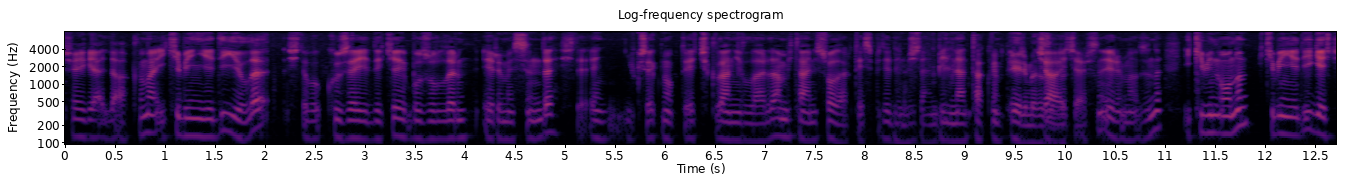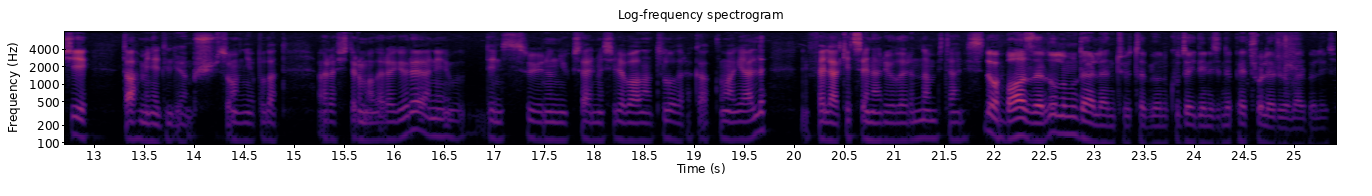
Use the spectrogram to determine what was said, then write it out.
şey geldi aklıma 2007 yılı işte bu kuzeydeki buzulların erimesinde işte en yüksek noktaya çıkılan yıllardan bir tanesi olarak tespit edilmiş. Yani bilinen takvim Erime çağı hızı. içerisinde erime hızında 2010'un 2007'yi geçeceği tahmin ediliyormuş son yapılan araştırmalara göre. Hani bu deniz suyunun yükselmesiyle bağlantılı olarak aklıma geldi. Felaket senaryolarından bir tanesi de o. Bazıları da olumlu değerlendiriyor tabii onu Kuzey Denizi'nde petrol arıyorlar böylece.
